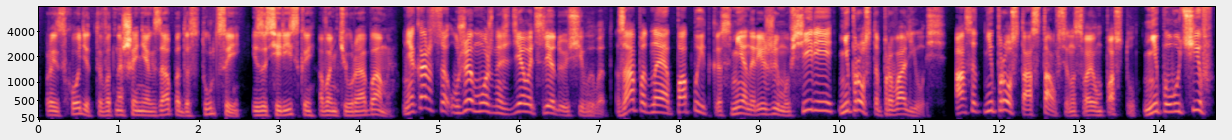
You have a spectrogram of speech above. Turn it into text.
происходит в отношениях Запада с Турцией из-за сирийской авантюры Обамы? Мне кажется, уже можно сделать следующий вывод. Западная попытка смены режима в Сирии не просто провалилась. Асад не просто остался на своем посту. Не получив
